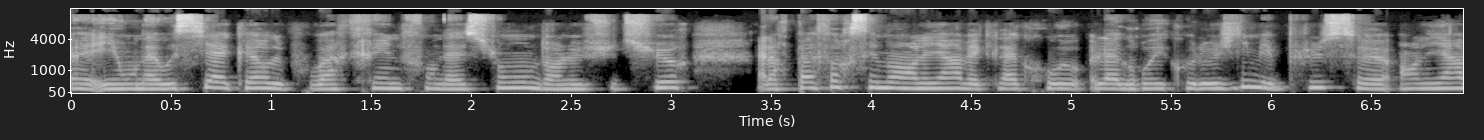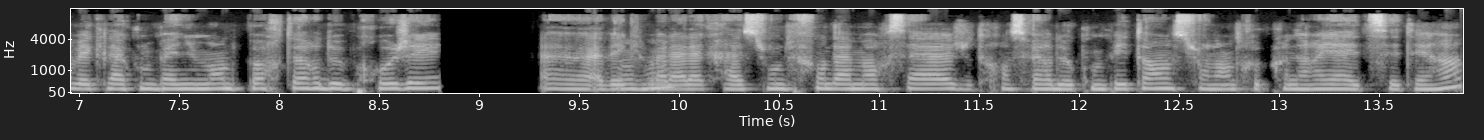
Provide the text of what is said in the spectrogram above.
Euh, et on a aussi à cœur de pouvoir créer une fondation dans le futur. Alors pas forcément en lien avec l'agroécologie, mais plus en lien avec l'accompagnement de porteurs de projets. avec mmh voilà la création de fonds d'amorçage, de transfert de compétences sur l'entrepreneuriat, etc.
